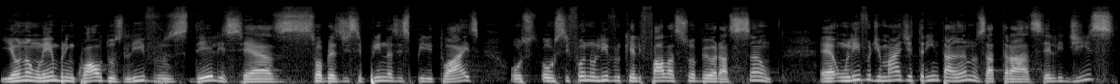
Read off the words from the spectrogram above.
e eu não lembro em qual dos livros dele, se é as, sobre as disciplinas espirituais, ou, ou, se foi no livro que ele fala sobre oração, é um livro de mais de 30 anos atrás. Ele diz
